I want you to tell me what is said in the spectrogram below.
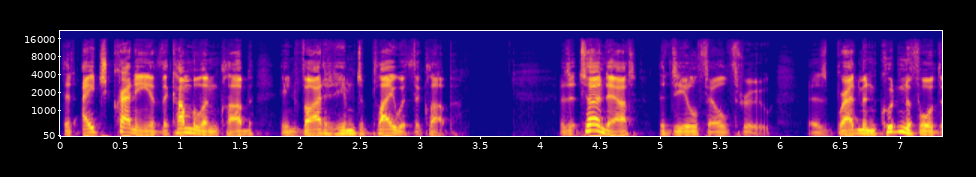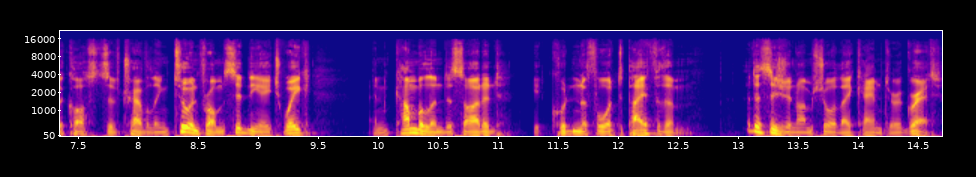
that H. Cranny of the Cumberland Club invited him to play with the club. As it turned out, the deal fell through, as Bradman couldn't afford the costs of travelling to and from Sydney each week, and Cumberland decided it couldn't afford to pay for them. A decision I'm sure they came to regret.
